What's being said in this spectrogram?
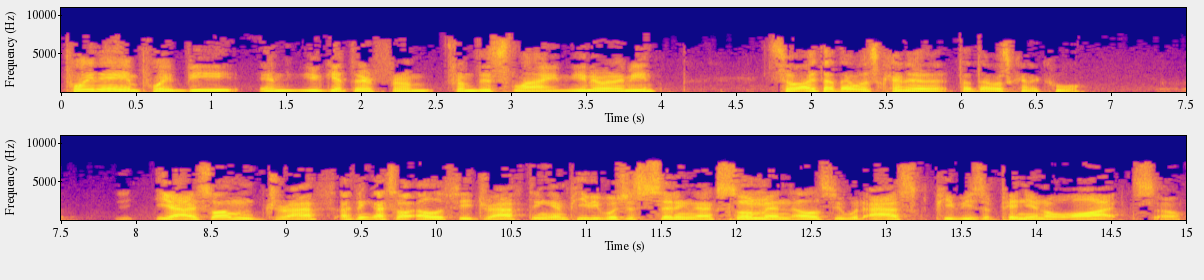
point A and point B, and you get there from from this line. You know what I mean? So I thought that was kind of thought that was kind of cool. Yeah, I saw him draft. I think I saw LSV drafting, and PV was just sitting next to him, and LSV would ask PV's opinion a lot. So,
